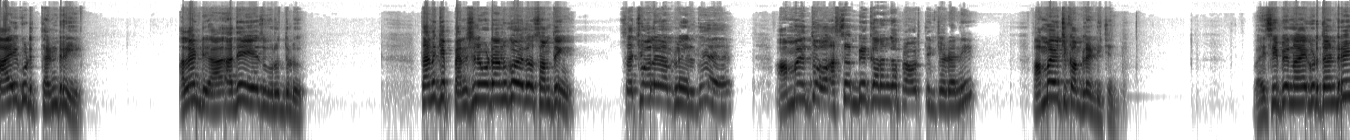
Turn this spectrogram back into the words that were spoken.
నాయకుడి తండ్రి అలాంటి అదే ఏజ్ వృద్ధుడు తనకి పెన్షన్ ఇవ్వడానికో ఏదో సంథింగ్ సచివాలయం ఎంప్లాయ్ వెళ్తే అమ్మాయితో అసభ్యకరంగా ప్రవర్తించాడని అమ్మాయి వచ్చి కంప్లైంట్ ఇచ్చింది. వైసీపీ నాయకుడు తండ్రి.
